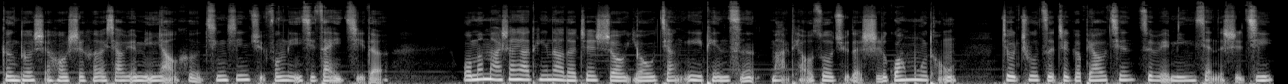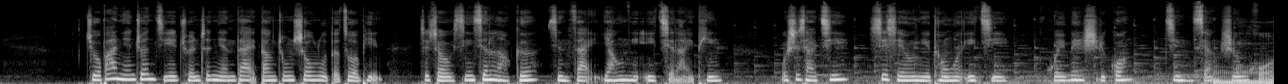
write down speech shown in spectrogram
更多时候是和校园民谣和清新曲风联系在一起的。我们马上要听到的这首由蒋毅填词、马条作曲的《时光牧童》，就出自这个标签最为明显的时期——九八年专辑《纯真年代》当中收录的作品。这首新鲜老歌，现在邀你一起来听。我是小七，谢谢有你同我一起回味时光，静享生活。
